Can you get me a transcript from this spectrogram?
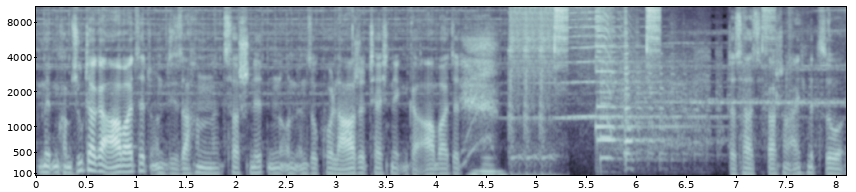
mit dem Computer gearbeitet und die Sachen zerschnitten und in so Collagetechniken gearbeitet. Das heißt, ich war schon eigentlich mit so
